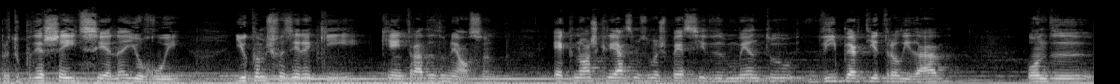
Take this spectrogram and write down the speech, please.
para tu poderes sair de cena e o Rui. E o que vamos fazer aqui, que é a entrada do Nelson, é que nós criássemos uma espécie de momento de hiperteatralidade onde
